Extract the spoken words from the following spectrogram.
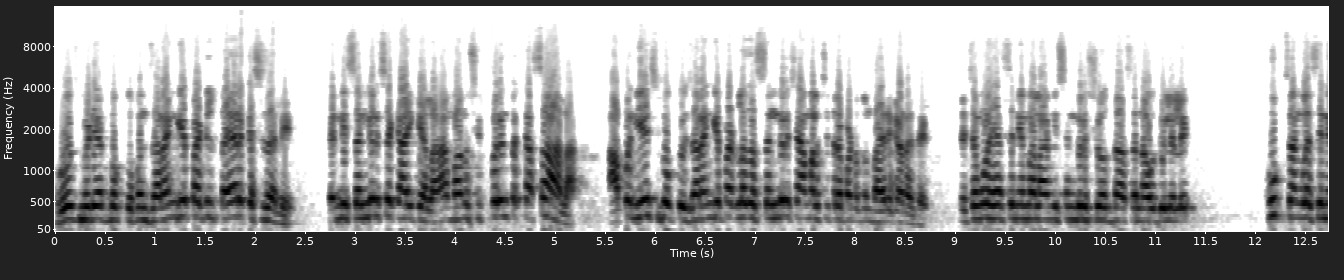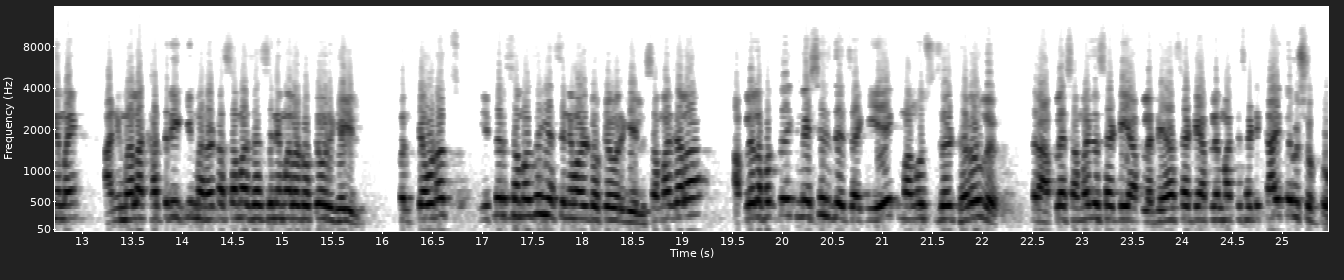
रोज मीडियात बघतो पण जरांगे पाटील तयार कसे झाले? त्यांनी संघर्ष काय केला? हा माणूस इथपर्यंत कसा आला? आपण यश बघतोय. जरांगे पाटलाचा संघर्ष आम्हाला चित्रपटातून बाहेर काढायचा आहे. त्याच्यामुळे ह्या सिनेमाला आम्ही संघर्ष योद्धा असं नाव दिलेलं आहे. खूप चांगला सिनेमा आहे. आणि मला खात्री की मराठा समाज ह्या सिनेमाला डोक्यावर घेईल. पण तेवढाच इतर समाजही या सिनेमाला डोक्यावर घेईल. समाजाला आपल्याला फक्त एक मेसेज द्यायचा आहे की एक माणूस जर ठरवलं तर आपल्या समाजासाठी आपल्या देहासाठी आपल्या मातेसाठी काय करू शकतो?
